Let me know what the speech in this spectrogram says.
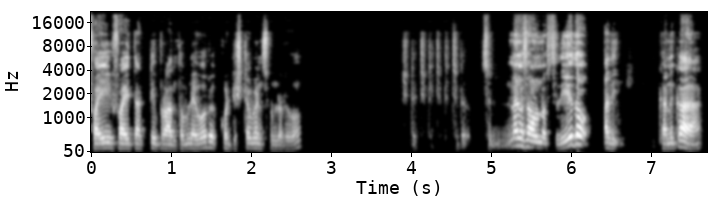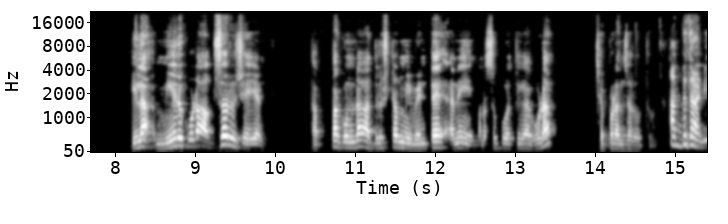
ఫైవ్ ఫైవ్ థర్టీ ప్రాంతంలో ఎవరు ఎక్కువ డిస్టర్బెన్స్ ఉండరు. చిట చిట చిట చిట చిన్నగా సౌండ్ వస్తుంది. ఏదో అది. కనుక ఇలా మీరు కూడా అబ్జర్వ్ చేయండి. తప్పకుండా అదృష్టం మీ వెంటే అని మనస్ఫూర్తిగా కూడా చెప్పడం జరుగుతుంది. అద్భుతం అండి.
